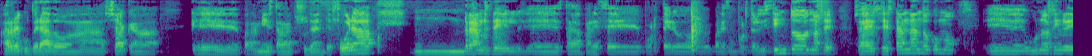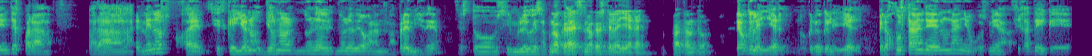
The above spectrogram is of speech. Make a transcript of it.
Ha recuperado a Shaka, que para mí estaba absolutamente fuera. Ramsdale eh, está, parece portero, parece un portero distinto. No sé, o sea, se están dando como eh, unos ingredientes para para al menos, joder, si es que yo no, yo no, no, le, no le veo ganando la Premier, ¿eh? Esto, si me lo ibas a no crees, no crees que le llegue para tanto. Creo que le llegue, no creo que le llegue. Pero justamente en un año, pues mira, fíjate que,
